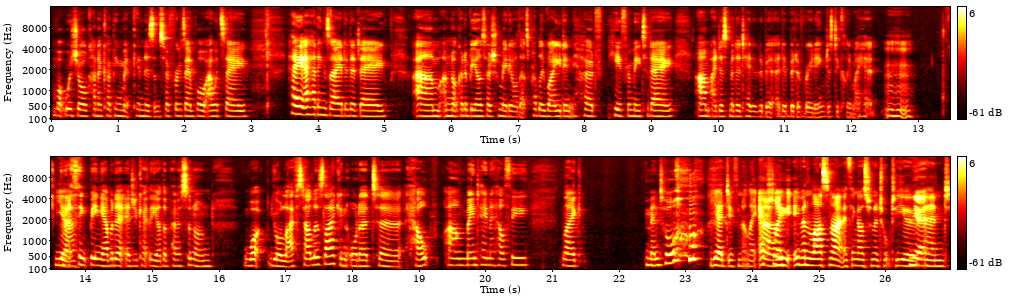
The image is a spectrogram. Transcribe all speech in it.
what was your kind of coping mechanism. So, for example, I would say, "Hey, I had anxiety today. Um, I'm not going to be on social media, or that's probably why you didn't heard hear from me today. Um, I just meditated a bit. I did a bit of reading just to clear my head. Yeah, I think being able to educate the other person on what your lifestyle is like in order to help um, maintain a healthy, like, mental. yeah, definitely. Actually, even last night, I think I was trying to talk to you, Um, Yeah. and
